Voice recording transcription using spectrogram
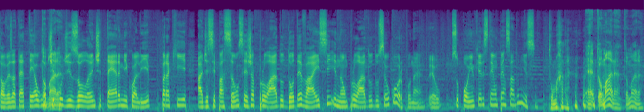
talvez até ter algum Tomara. tipo de isolante térmico ali para que a dissipação seja pro lado do device e não pro lado do seu corpo, né? Eu suponho que eles tenham pensado nisso. Tomara. É, tomara, tomara.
